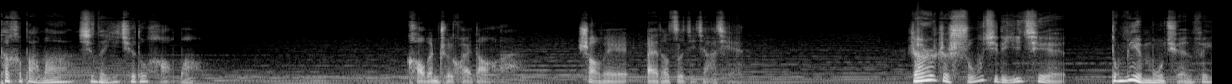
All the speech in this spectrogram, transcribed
他和爸妈现在一切都好吗？考文垂快到了，少尉来到自己家前，然而这熟悉的一切都面目全非。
